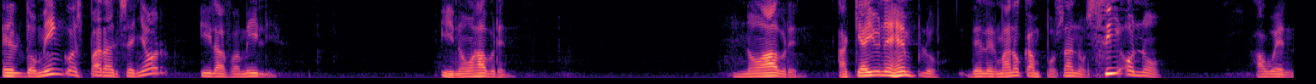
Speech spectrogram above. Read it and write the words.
El domingo es para el Señor y la familia. Y no abren. No abren. Aquí hay un ejemplo del hermano Camposano. ¿Sí o no? Ah, bueno.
